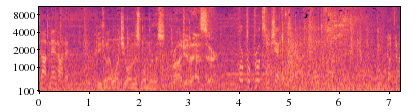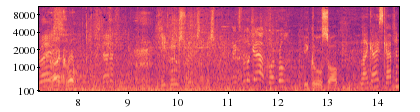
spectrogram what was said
Top men on it. Ethan, I want you on this one with us. Roger that, sir. Corporal Brooks will check you. Captain Reyes. Alright, cool. Lieutenant. Need boost rings on this one. Thanks for looking out, Corporal. Be cool, Salt. Like ice, Captain.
